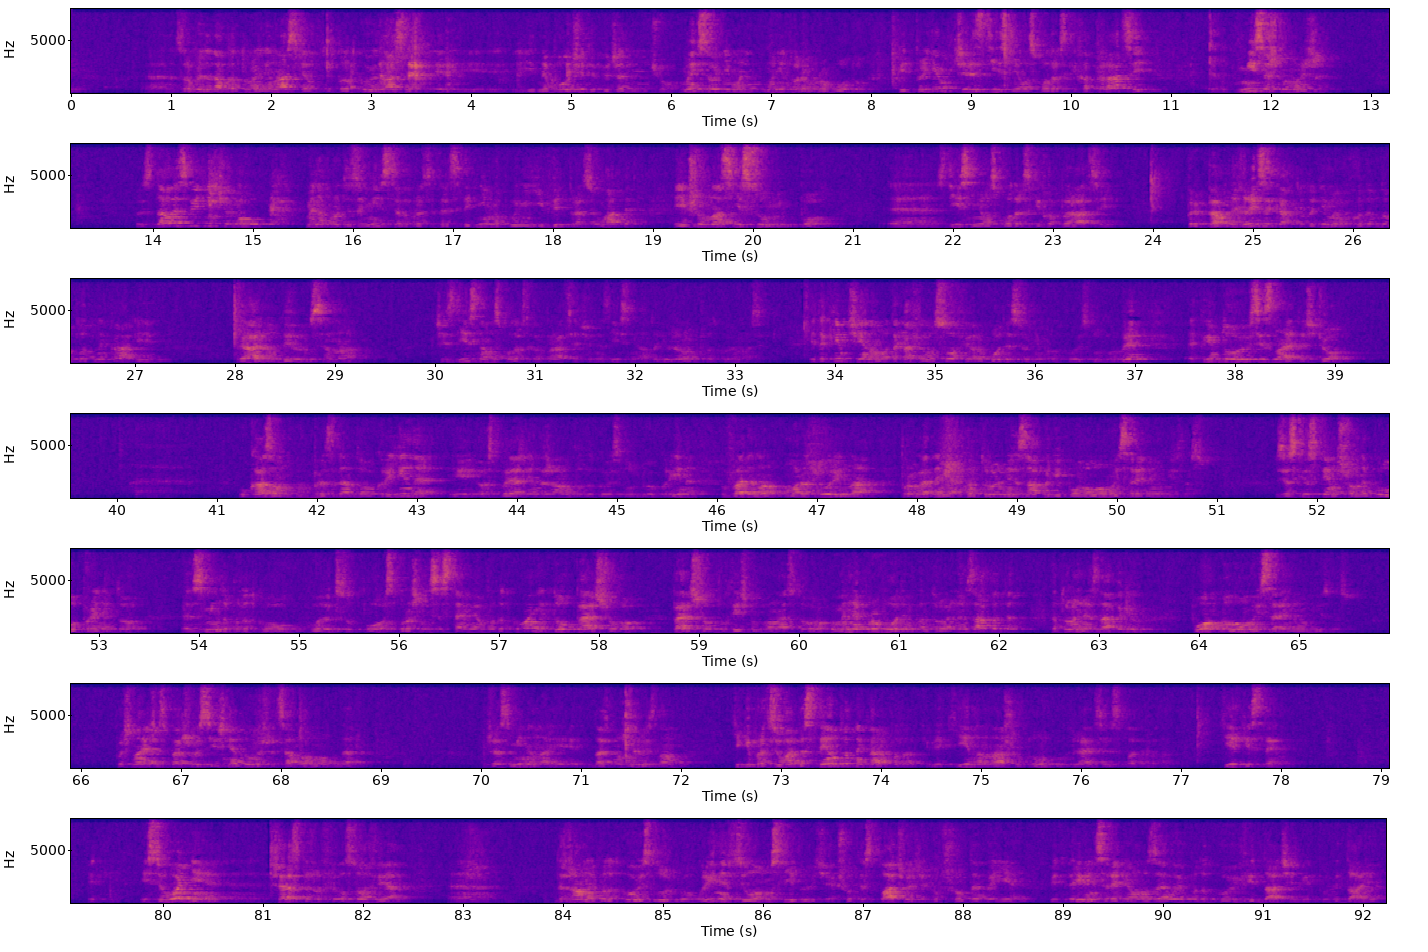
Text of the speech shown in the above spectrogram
зробити там контрольні наслідки, податкові наслідки і, і не отримати в бюджет нічого. Ми сьогодні моніторимо роботу підприємств через здійснення господарських операцій е, в місячному режимі. Здали звітність чергову, ми на протязі місяця, на протязі 30 днів ми повинні її відпрацювати. І якщо в нас є сумнів по е, здійсненню господарських операцій при певних ризиках, то тоді ми виходимо до платника і реально дивимося на чи здійснена господарська операція, чи не здійснена, а тоді вже робимо податкові наслідки. І таким чином така філософія роботи сьогодні податкової служби. Ви, е, крім того, ви всі знаєте, що е, указом Президента України і розпорядженням Державної податкової служби України введено мораторій на проведення контрольних заходів по малому і середньому бізнесу. В зв'язку з тим, що не було прийнято змін до податкового кодексу по спрощеній системі оподаткування, до 1.1.2012 року ми не проводимо контрольних заходів, контрольних заходів по малому і середньому бізнесу. Починаючи з 1 січня, я думаю, що ця норма буде вже змінена і дасть можливість нам тільки працювати з тими платниками податків, які, на нашу думку, ухиляються від сплати податків. Тільки з тими. І, і сьогодні, е, ще раз кажу, філософія е, Державної податкової служби України в цілому слідуюча, якщо ти сплачуєш, якщо в тебе є від рівень середнього галузевої податкової віддачі відповідає е,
